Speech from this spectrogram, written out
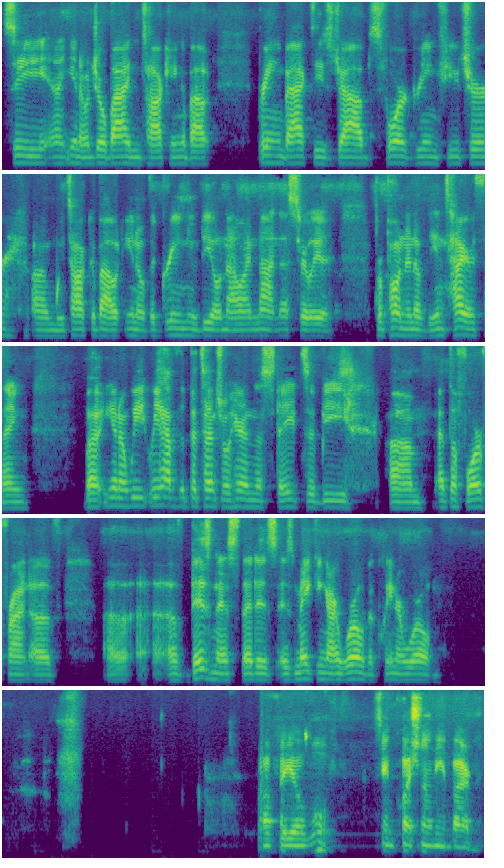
see, uh, you know, Joe Biden talking about bringing back these jobs for a green future. Um, we talk about, you know, the Green New Deal. Now, I'm not necessarily a proponent of the entire thing, but you know, we we have the potential here in the state to be um, at the forefront of uh, of business that is is making our world a cleaner world. Raphael Wolf, same question on the environment.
